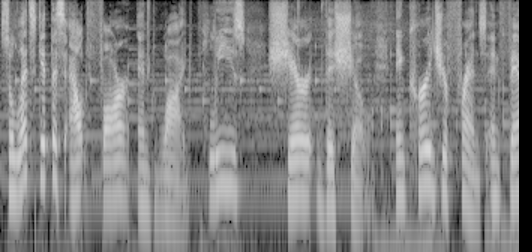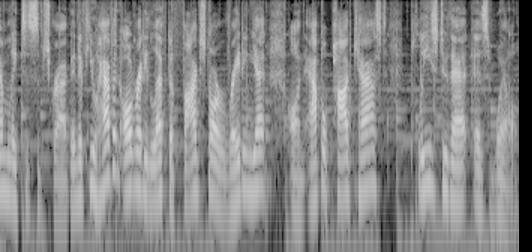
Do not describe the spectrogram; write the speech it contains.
So let's get this out far and wide. Please share this show. Encourage your friends and family to subscribe. And if you haven't already left a five star rating yet on Apple Podcast, please do that as well.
